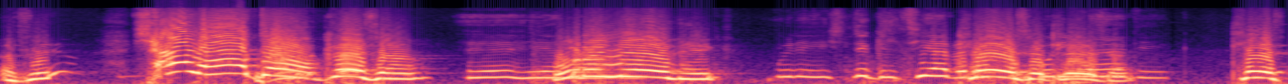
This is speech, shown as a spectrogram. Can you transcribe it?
اثنين شحال هادو؟ ثلاثة. يا ورا هي هذيك ويلي شنو قلتيها بعد ثلاثة ثلاثة. ثلاثة.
